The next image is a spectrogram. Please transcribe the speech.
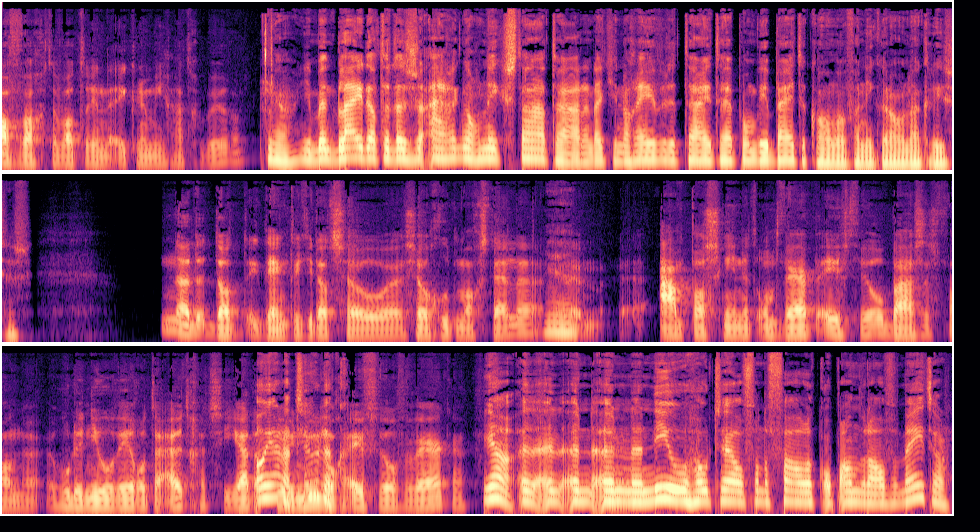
afwachten wat er in de economie gaat gebeuren. Ja, je bent blij dat er dus eigenlijk nog niks staat daar. En dat je nog even de tijd hebt om weer bij te komen van die coronacrisis. Nou, dat, ik denk dat je dat zo, eh, zo goed mag stellen. Ja. Ehm, aanpassingen in het ontwerp eventueel op basis van eh, hoe de nieuwe wereld eruit gaat zien. Ja, dat Oh ja, kun je nu nog eventueel verwerken. Ja, een, een, een, nieuw hotel van de Valk op anderhalve meter.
